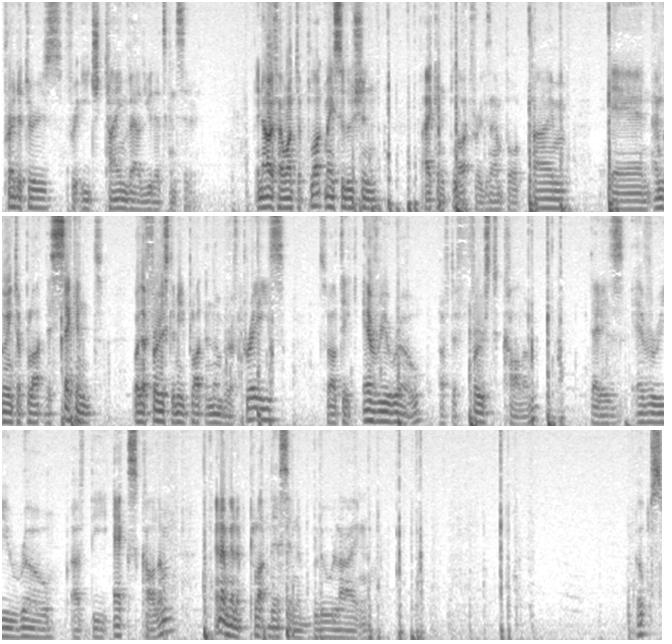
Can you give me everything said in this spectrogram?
predators for each time value that's considered. And now if I want to plot my solution, I can plot, for example, time, and I'm going to plot the second, or the first, let me plot the number of preys. So I'll take every row of the first column, that is every row of the x column, and I'm going to plot this in a blue line. Oops.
